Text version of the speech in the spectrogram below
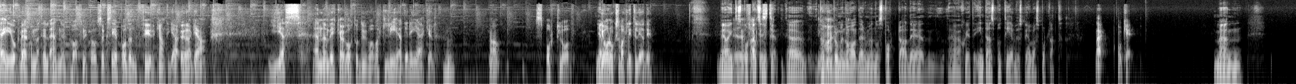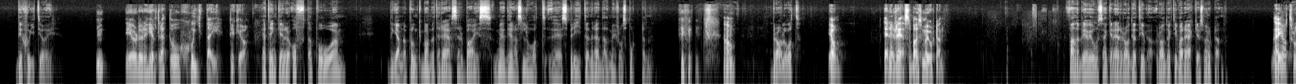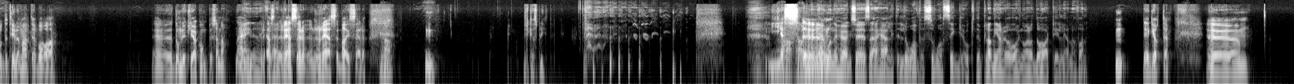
Hej och välkomna till ännu ett avsnitt av succépodden Fyrkantiga öga. Yes, ännu en vecka har gått och du har varit ledig din jäkel. Mm. Ja, sportlov. Japp. Jag har också varit lite ledig. Men jag har inte Eh, sportat faktiskt. så mycket. Jag har tagit promenader men att sporta det har jag sket i. Inte ens på tv-spel har jag sportat. Nej, okej. Men det skiter jag i. Det gör du det helt rätt att skita i, tycker jag. Jag tänker ofta på um, det gamla punkbandet Racerbajs med deras låt eh, Spriten räddade mig från sporten. Ja. Bra låt. Ja. Är det Räseberg som har gjort den? Fan, nu blev jag osäker. Är det radioaktiv, radioaktiva räkor som har gjort den? Nej, jag trodde till och med att det var eh, de lyckliga kompisarna. Nej, Nej, nej, nej, för Räs- helvete. Räser, Räserbajs är det. Ja. Dricka sprit. yes. Ja, ja, ehm, nivån är hög så är det så här härligt lovsåsig och det planerar jag att vara i några dagar till i alla fall. det är gött det. Ehm,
